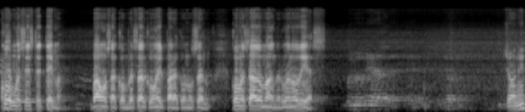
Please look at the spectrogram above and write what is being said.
¿Cómo es este tema? Vamos a conversar con él para conocerlo. ¿Cómo está don Magno? Buenos días. Buenos días, Johnny.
